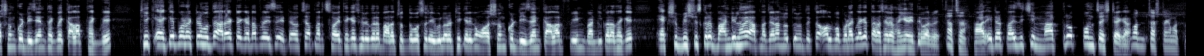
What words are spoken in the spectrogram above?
অসংখ্য ডিজাইন থাকবে কালার থাকবে। ঠিক একই প্রোডাক্টের মধ্যে আরও একটা গেট আপ রয়েছে এটা হচ্ছে আপনার ছয় থেকে শুরু করে বারো চোদ্দ বছর এগুলোর ঠিক এরকম অসংখ্য ডিজাইন কালার প্রিন্ট বান্ডিল করা থাকে। একশো বিশ পিস করে বান্ডিল হয় আপনার যারা নতুন উদ্যোক্তা অল্প প্রোডাক্ট লাগে তারা ছেলে ভাঙিয়ে নিতে পারবে। আচ্ছা। আর এটার প্রাইস দিচ্ছি মাত্র পঞ্চাশ টাকা। পঞ্চাশ টাকা মাত্র।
